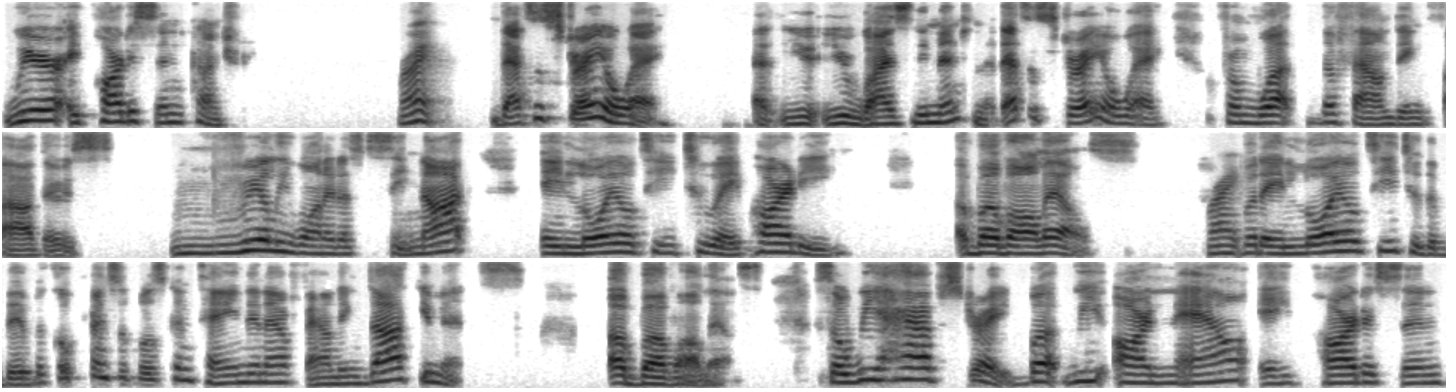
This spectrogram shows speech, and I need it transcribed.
We're a partisan country. Right. That's a stray away. Uh, you, you wisely mentioned that. That's a stray away from what the founding fathers really wanted us to see, not a loyalty to a party above all else, right? But a loyalty to the biblical principles contained in our founding documents above all else. So we have strayed, but we are now a partisan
